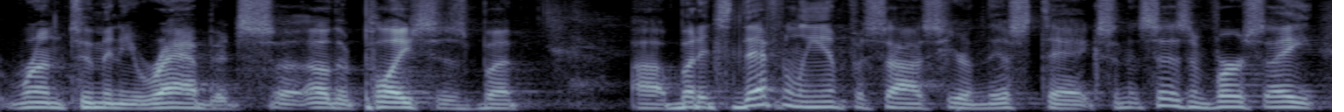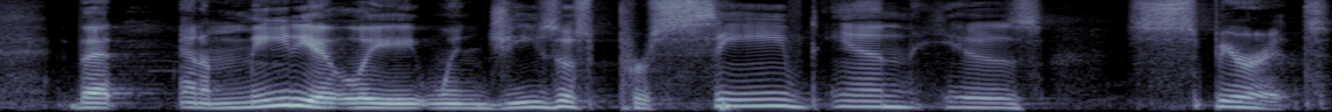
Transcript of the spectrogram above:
run too many rabbits uh, other places, but, uh, but it's definitely emphasized here in this text. And it says in verse 8 that, and immediately when Jesus perceived in his spirit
